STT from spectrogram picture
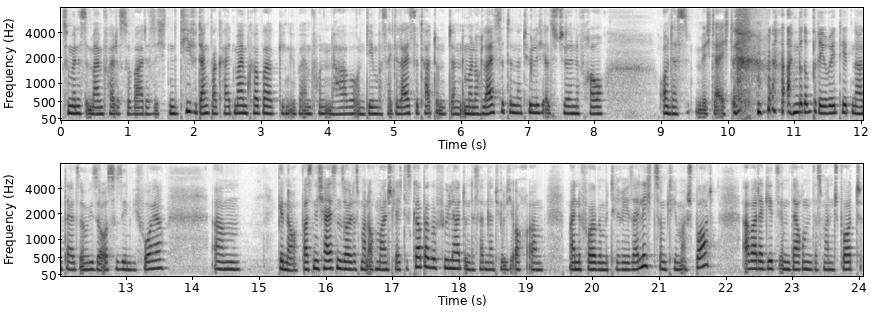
zumindest in meinem Fall das so war, dass ich eine tiefe Dankbarkeit meinem Körper gegenüber empfunden habe und dem, was er geleistet hat und dann immer noch leistete, natürlich als stillende Frau. Und dass ich da echt andere Prioritäten hatte, als irgendwie so auszusehen wie vorher. Ähm, genau, was nicht heißen soll, dass man auch mal ein schlechtes Körpergefühl hat und deshalb natürlich auch ähm, meine Folge mit Theresa Licht zum Thema Sport. Aber da geht es eben darum, dass man Sport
